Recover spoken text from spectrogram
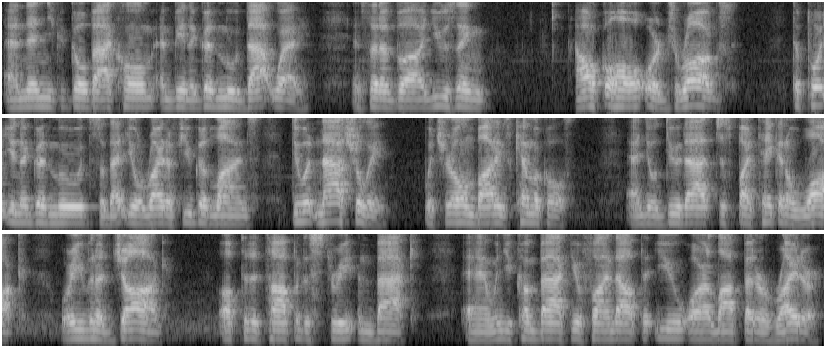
and then you could go back home and be in a good mood that way instead of uh, using alcohol or drugs to put you in a good mood so that you'll write a few good lines. Do it naturally with your own body's chemicals. And you'll do that just by taking a walk or even a jog up to the top of the street and back. And when you come back, you'll find out that you are a lot better writer.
